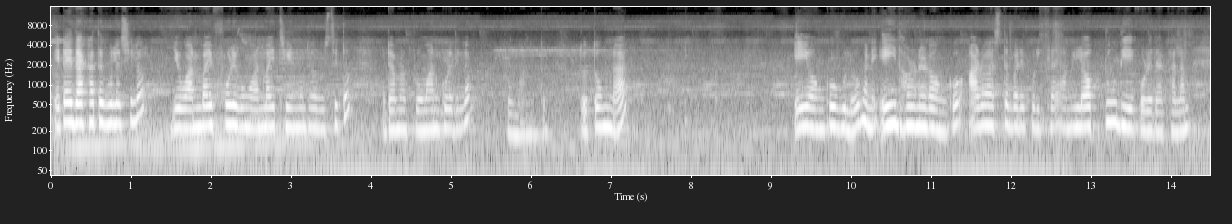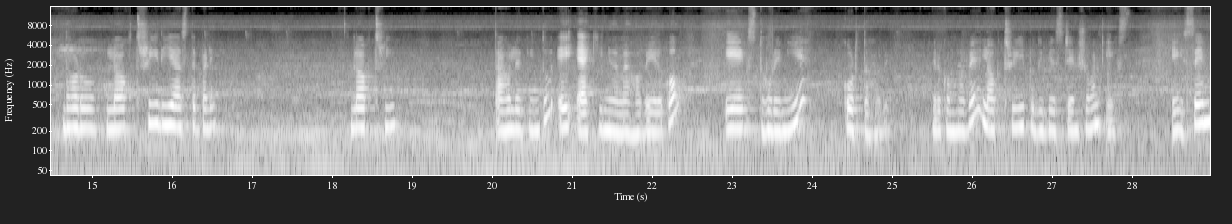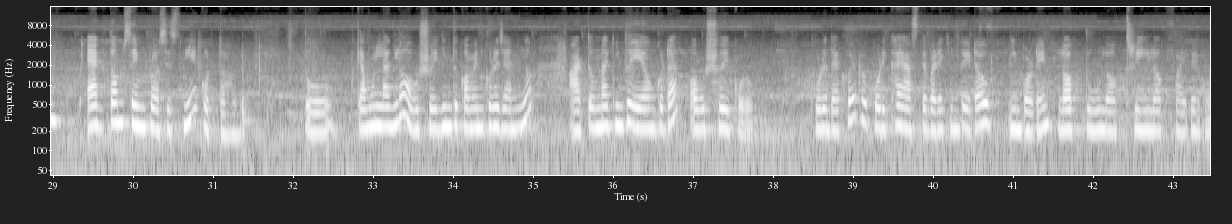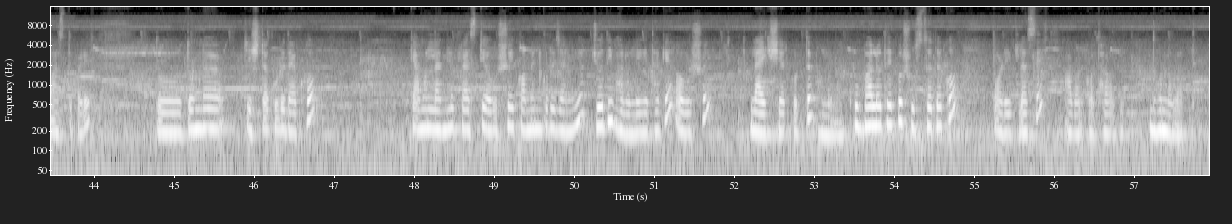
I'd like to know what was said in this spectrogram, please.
এটাই দেখাতে বলেছিল যে ওয়ান বাই ফোর এবং ওয়ান বাই থ্রির মধ্যে অবস্থিত। এটা আমরা প্রমাণ করে দিলাম, প্রমাণিত। তো তো তোমরা এই অঙ্কগুলো মানে এই ধরনের অঙ্ক আরও আসতে পারে পরীক্ষায়। আমি লক টু দিয়ে করে দেখালাম। ধরো লক থ্রি দিয়ে আসতে পারে। লক থ্রি তাহলে কিন্তু এই একই নিয়মে হবে। এরকম এক্স ধরে নিয়ে করতে হবে। এরকমভাবে log three to the base ten সমান এক্স এই সেম একদম সেম প্রসেস নিয়ে করতে হবে। তো কেমন লাগল অবশ্যই কিন্তু কমেন্ট করে জানিও। আর তোমরা কিন্তু এই অঙ্কটা অবশ্যই করো। করে দেখো, এটা পরীক্ষায় আসতে পারে কিন্তু এটাও important log two log three log five এরকম আসতে পারে। তো তোমরা চেষ্টা করে দেখো। কেমন লাগল ক্লাসটি অবশ্যই কমেন্ট করে জানিও। যদি ভালো লেগে থাকে অবশ্যই লাইক শেয়ার করতে ভুলো না। খুব ভালো থেকো, সুস্থ থেকো। পরের ক্লাসে আবার কথা হবে। ধন্যবাদ।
